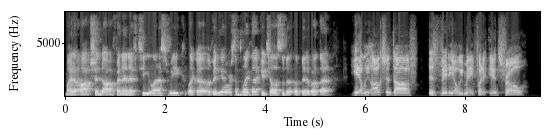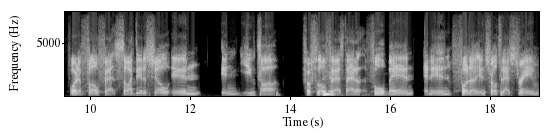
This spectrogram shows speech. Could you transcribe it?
might have auctioned off an NFT last week, like a, a, video or something like that. Can you tell us a bit, a bit about that? Yeah, we auctioned off this video we made for the intro for the Flow Fest. So I did a show in in Utah for Flow mm-hmm. Fest. I had a full band, and then for the intro to that stream,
